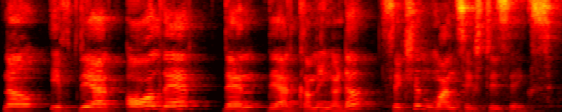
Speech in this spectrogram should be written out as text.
Now, if they are all there, then they are coming under section 166.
